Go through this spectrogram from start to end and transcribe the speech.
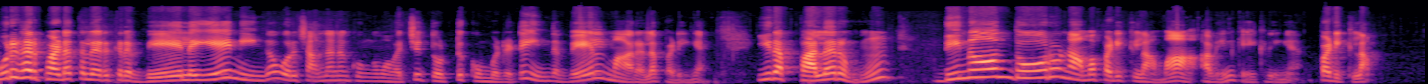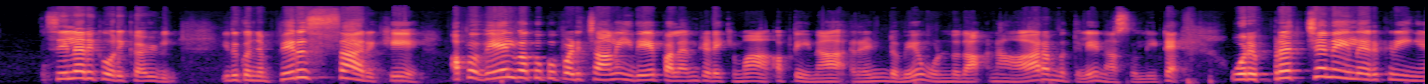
முருகர் படத்தில் இருக்கிற வேலையே நீங்கள் ஒரு சந்தன குங்குமம் வச்சு தொட்டு கும்பிட்டுட்டு இந்த வேல் மாறலை படிங்க. இதை பலரும் தினந்தோறும் நாம் படிக்கலாமா அப்படின்னு கேட்குறீங்க படிக்கலாம். சிலருக்கு ஒரு கேள்வி இது கொஞ்சம் பெருசா இருக்கே அப்போ வேல் வகுப்பு படித்தாலும் இதே பலன் கிடைக்குமா? அப்படின்னா ரெண்டுமே ஒன்று தான் நான் ஆரம்பத்திலே நான் சொல்லிட்டேன். ஒரு பிரச்சனையில் இருக்கிறீங்க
